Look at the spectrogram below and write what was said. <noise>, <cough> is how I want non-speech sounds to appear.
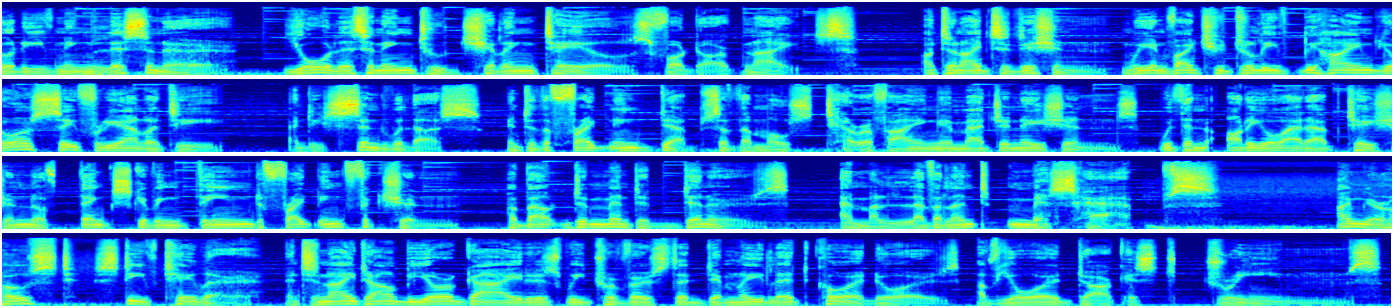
Good evening, listener. You're listening to Chilling Tales for Dark Nights. On tonight's edition, we invite you to leave behind your safe reality and descend with us into the frightening depths of the most terrifying imaginations with an audio adaptation of Thanksgiving themed frightening fiction about demented dinners and malevolent mishaps. I'm your host, Steve Taylor, and tonight I'll be your guide as we traverse the dimly lit corridors of your darkest dreams.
